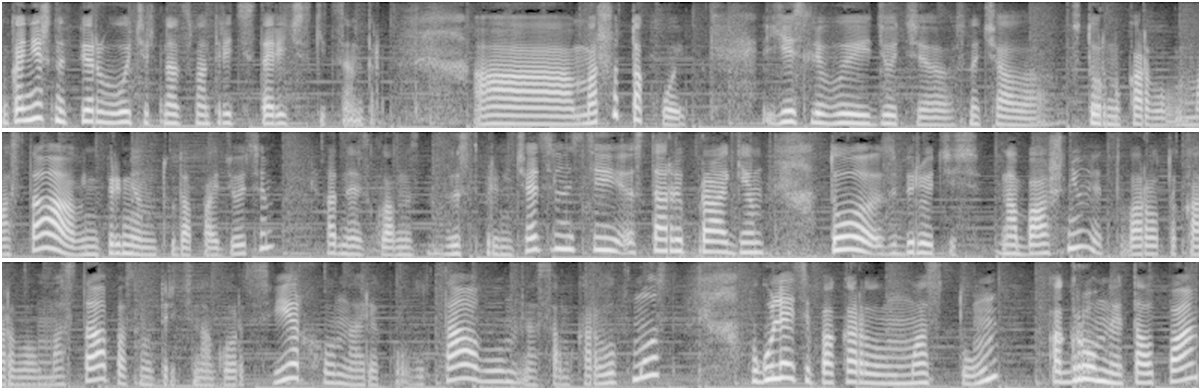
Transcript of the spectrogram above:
Ну, конечно, в первую очередь надо смотреть исторический центр. А, маршрут такой. Если вы идете сначала в сторону Карлова моста, вы непременно туда пойдете, одна из главных достопримечательностей Старой Праги, то заберетесь на башню, это ворота Карлова моста, посмотрите на город сверху, на реку Лтаву, на сам Карлов мост, погуляйте по Карловому мосту, огромная толпа,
